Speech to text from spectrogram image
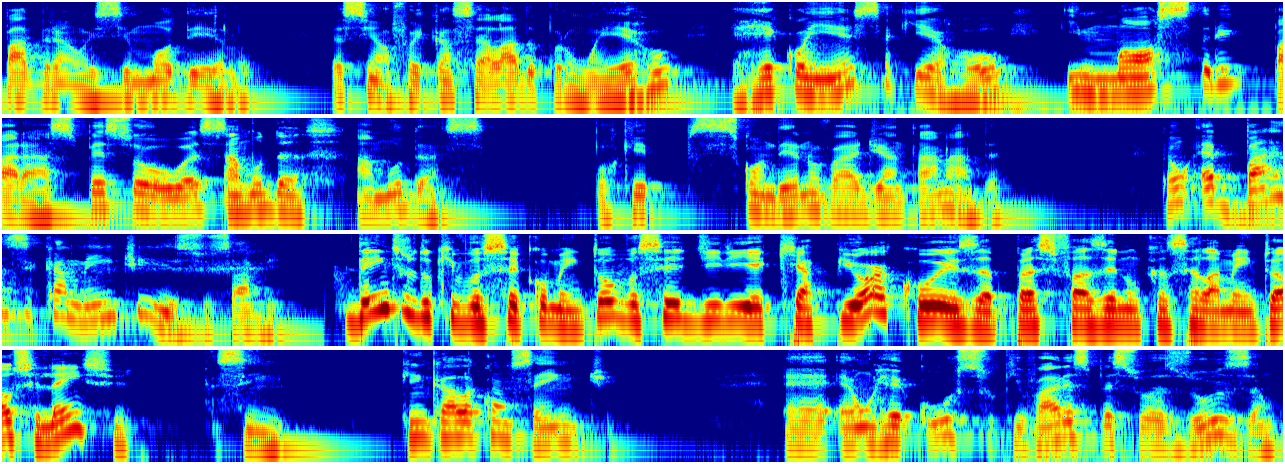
padrão, esse modelo assim, ó, foi cancelado por um erro, reconheça que errou e mostre para as pessoas a mudança. A mudança. Porque se esconder não vai adiantar nada. Então é basicamente isso, sabe? Dentro do que você comentou, você diria que a pior coisa para se fazer num cancelamento é o silêncio? Sim. Quem cala consente. É, é um recurso que várias pessoas usam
